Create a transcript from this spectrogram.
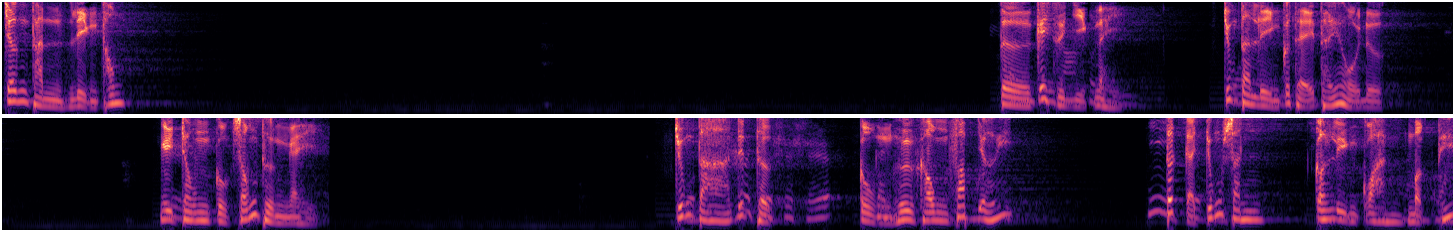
Chân thành, liền thông. Từ cái sự việc này, chúng ta liền có thể thể hội được. Ngay trong cuộc sống thường ngày, chúng ta đích thực cùng hư không pháp giới. Tất cả chúng sanh có liên quan mật thiết.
